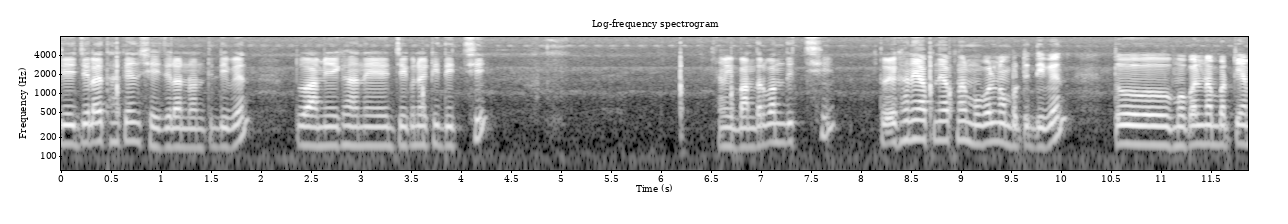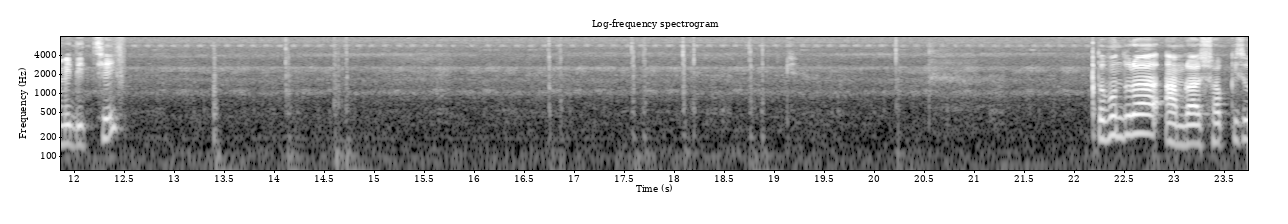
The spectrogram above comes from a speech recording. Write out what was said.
যেই জেলায় থাকেন, সেই জেলার নামটি দিবেন। তো আমি এখানে যে কোনো একটি দিচ্ছি। আমি বান্দরবান দিচ্ছি। তো এখানে আপনি আপনার মোবাইল নম্বরটি দিবেন। তো মোবাইল নাম্বারটি আমি দিচ্ছি। তো বন্ধুরা, আমরা সব কিছু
